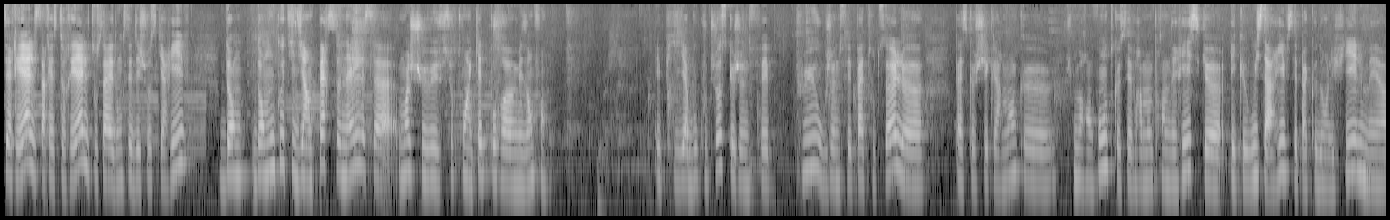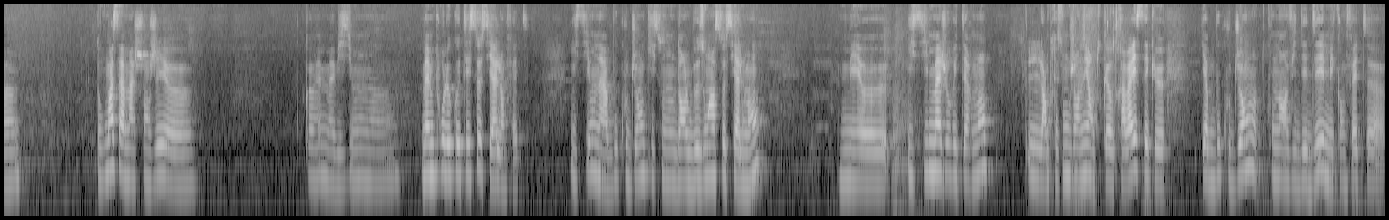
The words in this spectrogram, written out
C'est réel, ça reste réel tout ça et donc c'est des choses qui arrivent. Dans, dans mon quotidien personnel, ça, moi je suis surtout inquiète pour euh, mes enfants. Et puis il y a beaucoup de choses que je ne fais plus ou que je ne fais pas toute seule. Euh, parce que je sais clairement que je me rends compte que c'est vraiment prendre des risques et que oui, ça arrive, c'est pas que dans les films. Mais euh... Donc moi, ça m'a changé euh, quand même ma vision, euh... même pour le côté social en fait. Ici, on a beaucoup de gens qui sont dans le besoin socialement, mais euh, ici, majoritairement, l'impression que j'en ai, en tout cas au travail, c'est qu'il y a beaucoup de gens qu'on a envie d'aider, mais qu'en fait euh,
